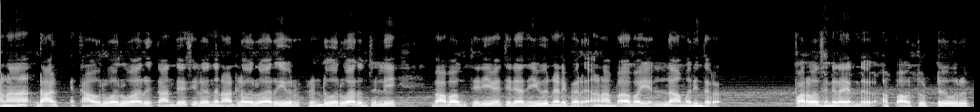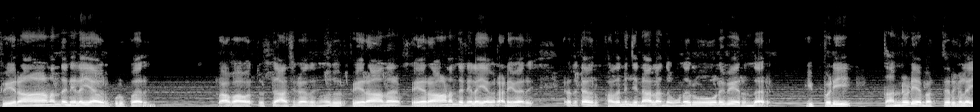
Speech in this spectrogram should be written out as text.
ஆனால் டாக் அவர் வருவார் காந்தேசியிலேருந்து நாட்டில் வருவார் இவர் ஃப்ரெண்டு வருவாருன்னு சொல்லி பாபாவுக்கு தெரியவே தெரியாது இவர் நினைப்பார். ஆனால் பாபா எல்லாம் அறிந்தவர். பரவச நிலை இருந்தவர். அப்போ அவர் தொட்டு ஒரு பேரானந்த நிலையை அவர் கொடுப்பாரு. பாபா அவர் தொட்டு ஆசீர்வாதம் போது ஒரு பேரான பேரானந்த நிலையை அவர் அடைவார். கிட்டத்தட்ட அவர் பதினஞ்சு நாள் அந்த உணர்வோடவே இருந்தார். இப்படி தன்னுடைய பக்தர்களை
